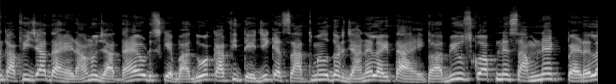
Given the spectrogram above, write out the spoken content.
काफ़ी ज़्यादा हैरान हो जाता है और इसके बाद वो काफ़ी तेज़ी के साथ में उधर जाने लगता है। तो अभी उसको अपने सामने एक पैडल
